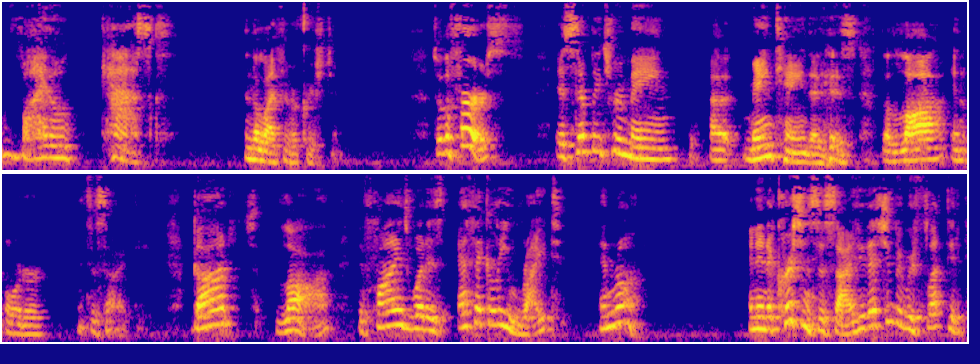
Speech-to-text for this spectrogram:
vital tasks in the life of a Christian. So the first is simply to remain, uh, maintain, that is, the law and order in society. God's law defines what is ethically right and wrong. And in a Christian society, that should be reflected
